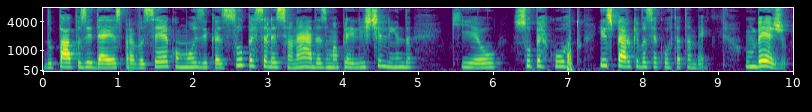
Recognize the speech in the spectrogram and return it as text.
do Papos e Ideias para você, com músicas super selecionadas, uma playlist linda que eu super curto e espero que você curta também. Um beijo!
